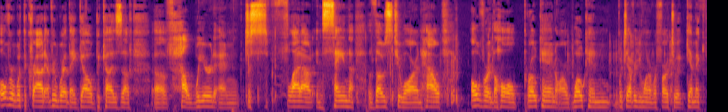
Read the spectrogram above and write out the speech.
over with the crowd everywhere they go because of of how weird and just flat out insane those two are and how over the whole broken or woken, whichever you want to refer to it, gimmick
